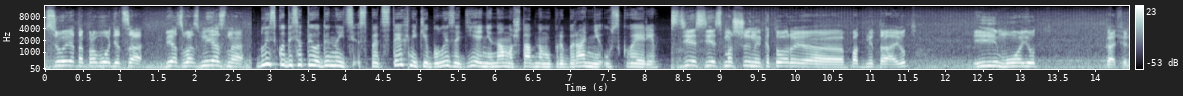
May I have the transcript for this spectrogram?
Все это проводится безвозмездно. Близько 10 одиниць спецтехніки були задіяні на масштабному прибиранні у сквері. Здесь есть машины, которые э, подметают и моют кафель.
